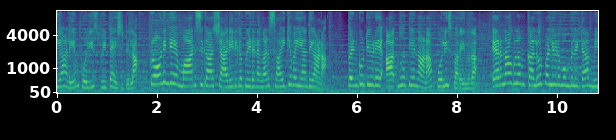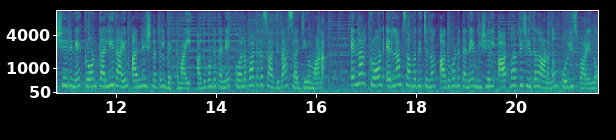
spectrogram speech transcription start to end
ഇയാളെയും പോലീസ് വിട്ടയച്ചിട്ടില്ല. ക്രോണിന്റെ മാനസിക ശാരീരിക പീഡനങ്ങൾ സഹിക്കവയ്യാതെയാണ് പെൺകുട്ടിയുടെ ആത്മഹത്യയെന്നാണ് പോലീസ് പറയുന്നത്. എറണാകുളം കലൂർ പള്ളിയുടെ മുമ്പിലിട്ട മിഷേലിനെ ക്രോൺ തല്ലിയതായും അന്വേഷണത്തിൽ വ്യക്തമായി. അതുകൊണ്ട് തന്നെ കൊലപാതക സാധ്യത സജീവമാണ്. എന്നാൽ ക്രോൺ എല്ലാം സമ്മതിച്ചെന്നും അതുകൊണ്ട് തന്നെ മിഷേൽ ആത്മഹത്യ ചെയ്തതാണെന്നും പോലീസ് പറയുന്നു.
